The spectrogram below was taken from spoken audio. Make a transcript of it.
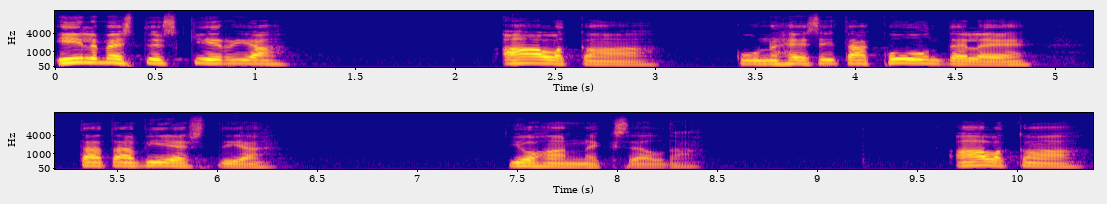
Ilmestyskirja alkaa, kun he sitä kuuntelee, tätä viestiä Johannekselta. Alkaa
